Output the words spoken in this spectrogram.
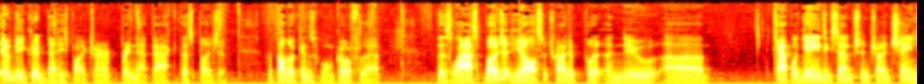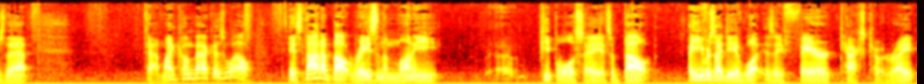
it would be a good bet he's probably trying to bring that back this budget. Republicans won't go for that. This last budget, he also tried to put a new uh, capital gains exemption, trying to change that that might come back as well. It's not about raising the money. Uh, people will say it's about Evers' idea of what is a fair tax code, right?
